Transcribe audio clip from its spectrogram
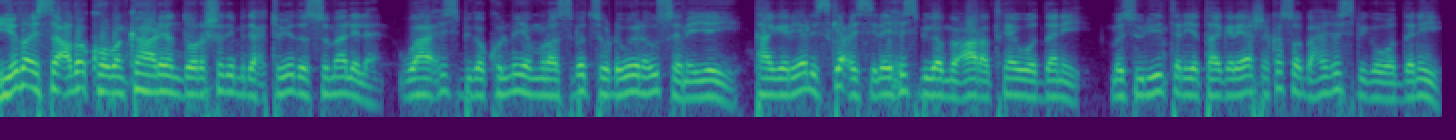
iyadoo ay saacado kooban ka hadheen doorashadii madaxtooyada somalilan waxaa xisbiga kulmiya munaasabad soo dhoweyna u sameeyey. Taageerayaal iska cisilay xisbiga mucaaradka ee waddani mas'uuliyiintan iyo taageerayaasha ka soo baxay xisbiga waddani.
